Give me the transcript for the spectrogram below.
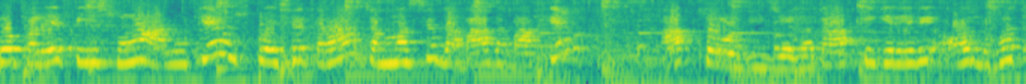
जो बड़े पीस हों आलू के, उसको इसी तरह चम्मच से दबा दबा के आप तोड़ दीजिएगा। तो आपकी ग्रेवी और बहुत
